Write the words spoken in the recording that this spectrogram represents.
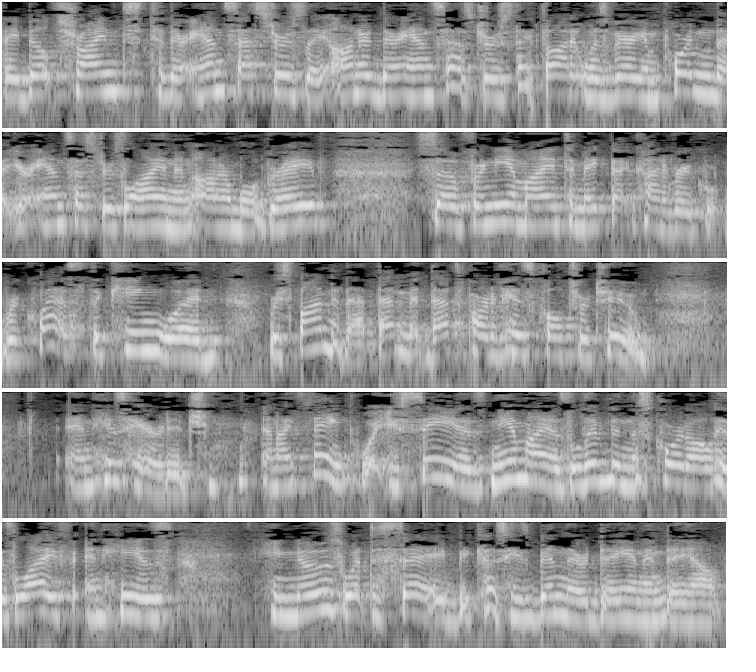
They built shrines to their ancestors. They honored their ancestors. They thought it was very important that your ancestors lie in an honorable grave. So for Nehemiah to make that kind of request, the king would respond to that. that that's part of his culture too and his heritage. And I think what you see is Nehemiah has lived in this court all his life and he is, he knows what to say because he's been there day in and day out.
